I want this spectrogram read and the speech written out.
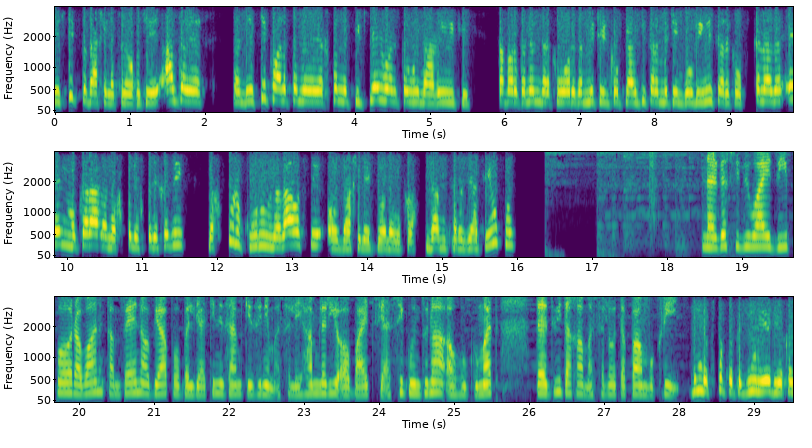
ډیسټریکټ ته داخله کړو خو چې الته د ډیسټریکټ والو ته مې خپل پی ټي آی والو ته وویل هغوی وایي چې خبر وکړه نن در کوو د میټینګ کوو پلانکي سره میټینګ کوو ډیني سره کوو کله د عین موقع راغله نو خپلې خپلې ښځې د خپلو کورونو نه راوستې او داخله یې ټوله وکړه دا موږ سره زیات یې وکړو نرګس بي بي وايي دوی په روان کمپاین او بیا په بلدیاتي نظام کې ځینې مسلې هم لري او باید سیاسي ګوندونه او حکومت د دوی دغه مسلو ته پام وکړي دومره سپک ته ګوري دی خو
